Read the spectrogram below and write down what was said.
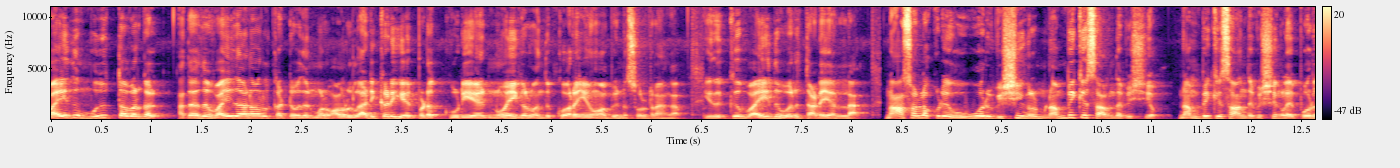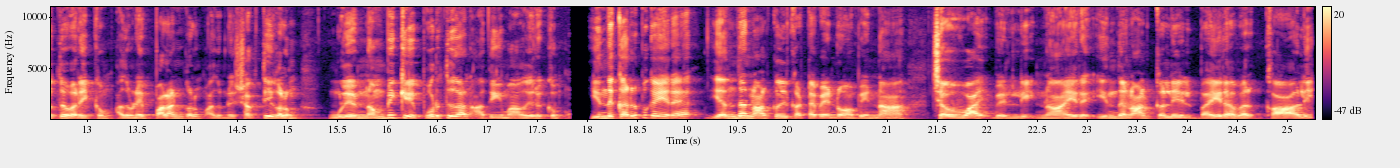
வயது முதிர்த்தவர்கள் அதாவது வயதானவர்கள் கட்டுவதன் மூலம் அவர்கள் அடிக்கடி ஏற்படக்கூடிய நோய்கள் வந்து குறையும் அப்படின்னு சொல்கிறாங்க இதுக்கு வயது ஒரு தடையல்ல நான் சொல்லக்கூடிய ஒவ்வொரு விஷயங்களும் நம்பிக்கை சார்ந்த விஷயம். நம்பிக்கை சார்ந்த விஷயங்களை பொறுத்த வரைக்கும் அதனுடைய பலன்களும் அதனுடைய சக்திகளும் உங்களுடைய நம்பிக்கையை பொறுத்து தான் அதிகமாக இருக்கும். இந்த கருப்பு கயிறை எந்த நாட்களில் கட்ட வேண்டும் அப்படின்னா செவ்வாய் வெள்ளி ஞாயிறு. இந்த நாட்களில் பைரவர் காளி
